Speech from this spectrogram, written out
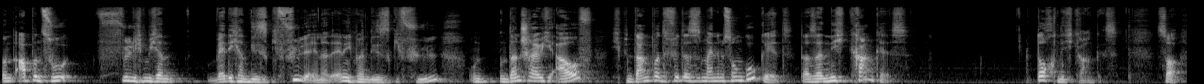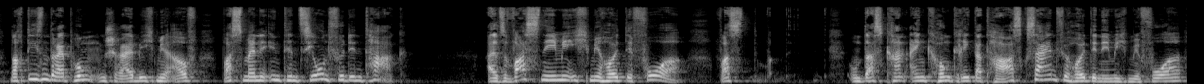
Und ab und zu fühle ich mich an, werde ich an dieses Gefühl erinnert, erinnere ich mich an dieses Gefühl und, und dann schreibe ich auf, ich bin dankbar dafür, dass es meinem Sohn gut geht, dass er nicht krank ist doch nicht krank ist. So, nach diesen drei Punkten schreibe ich mir auf, was meine Intention für den Tag. Also was nehme ich mir heute vor? Was, und das kann ein konkreter Task sein. Für heute nehme ich mir vor,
